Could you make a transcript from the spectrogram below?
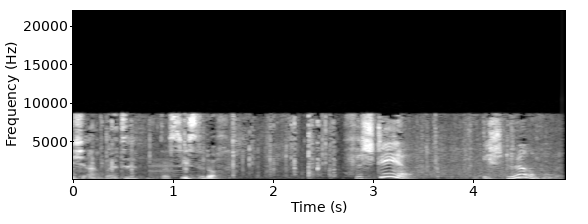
Ich arbeite, das siehst du doch. Verstehe. Ich störe wohl.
